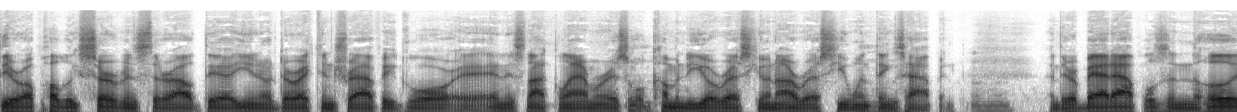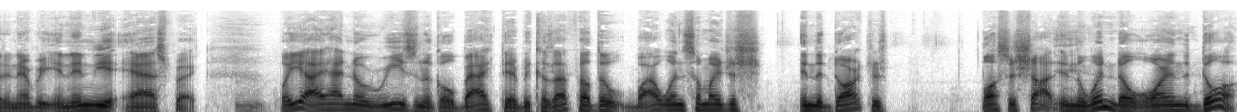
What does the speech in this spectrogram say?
there are public servants that are out there, you know, directing traffic or and it's not glamorous or mm-hmm. coming to your rescue and our rescue when mm-hmm. things happen. Mm-hmm. And there are bad apples in the hood and every in any aspect. But yeah, I had no reason to go back there because I felt that why wouldn't somebody just in the dark just bust a shot in the window or in the door?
